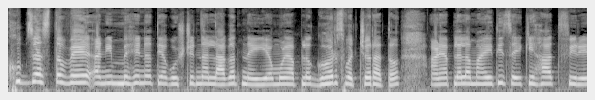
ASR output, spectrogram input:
खूप जास्त वेळ आणि मेहनत या गोष्टींना लागत नाही यामुळे आपलं घर स्वच्छ राहतं. आणि आपल्याला माहितीच आहे की हात फिरे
